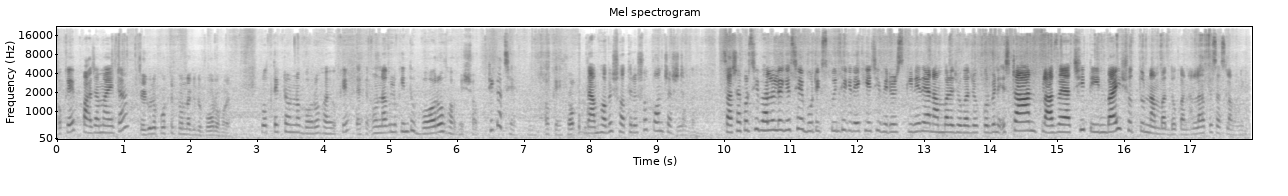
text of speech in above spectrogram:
ওকে পাজামা এটা। এগুলো প্রত্যেকটা কিন্তু বড় হয়। প্রত্যেকটা ওনা বড় হয় ওকে? দেখেন ওনাগুলো কিন্তু বড় হবে সব ঠিক আছে? ওকে দাম হবে সতেরোশো পঞ্চাশ টাকা। আশা করছি ভালো লেগেছে বুটিক স্কুইন থেকে দেখিয়েছি ভিডিওর স্ক্রিনে দেওয়া নাম্বারে যোগাযোগ করবেন। স্টান প্লাজায় আছি তিন বাই সত্তর নাম্বার দোকান। আল্লাহ হাফিজ আসসালামু আলাইকুম।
